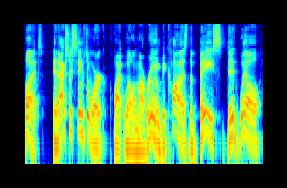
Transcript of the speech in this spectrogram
but it actually seems to work quite well in my room because the bass did well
